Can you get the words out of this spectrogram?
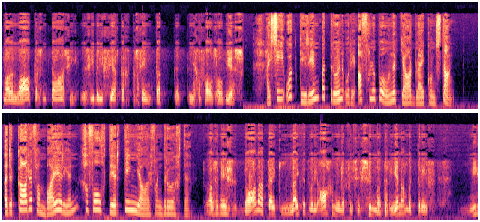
maar 'n lae persentasie, is hier by die 40% dat dit die geval sal wees. Hy sê ook die reënpatroon oor die afgelope 100 jaar bly konstant. 'n Dekade van baie reën gevolg deur 10 jaar van droogte. So as jy daarna kyk, lyk dit oor die algemene vir seisoen wat reën aanbetref nie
